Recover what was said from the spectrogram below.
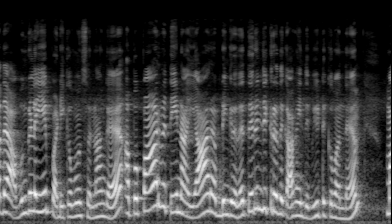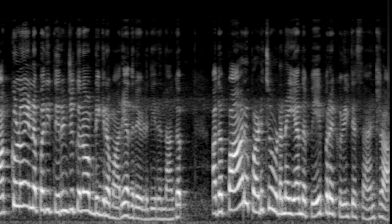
அதை அவங்களையே படிக்கவும் சொன்னாங்க. அப்போ பார்வதி நான் யார்? அப்படிங்கிறத தெரிஞ்சுக்கிறதுக்காக இந்த வீட்டுக்கு வந்தேன். மக்களும் என்னை பற்றி தெரிஞ்சுக்கணும் அப்படிங்கிற மாதிரி அதில் எழுதியிருந்தாங்க. அதை பாரு படித்த உடனே அந்த பேப்பரை கிழித்த சாண்ட்ரா?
